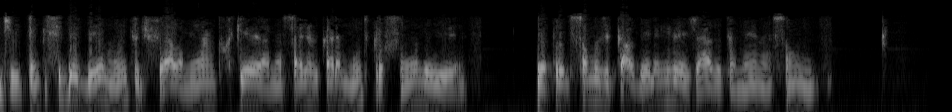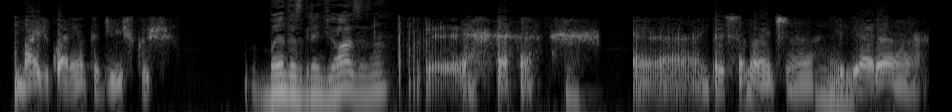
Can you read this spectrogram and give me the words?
de tem que se beber muito de Fela mesmo, porque a mensagem do cara é muito profunda e, e a produção musical dele é invejável também, né? São mais de 40 discos. Bandas grandiosas, né? É. é impressionante, né? Uhum. Ele era.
